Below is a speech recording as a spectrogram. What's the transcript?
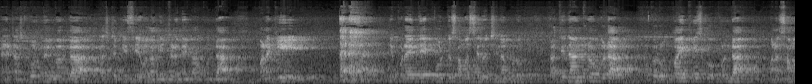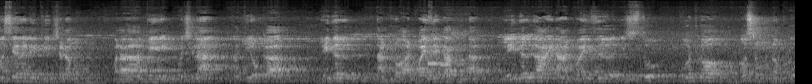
ఆయన ట్రస్ట్ బోర్డు మెంబర్గా ట్రస్ట్కి సేవలు అందించడమే కాకుండా మనకి ఎప్పుడైతే కోర్టు సమస్యలు వచ్చినప్పుడు ప్రతి దాంట్లో కూడా ఒక రూపాయి తీసుకోకుండా మన సమస్యలని తీర్చడం మనకి వచ్చిన ప్రతి ఒక్క లీగల్ దాంట్లో అడ్వైజే కాకుండా లీగల్గా ఆయన అడ్వైజ్ ఇస్తూ కోర్టులో అవసరం ఉన్నప్పుడు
